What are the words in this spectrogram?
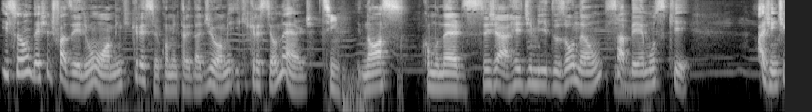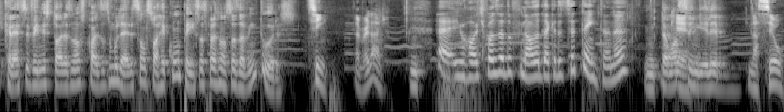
Isso não deixa de fazer ele um homem que cresceu com a mentalidade de homem e que cresceu nerd. Sim. E nós, como nerds, seja redimidos ou não, sabemos que a gente cresce vendo histórias nas quais as mulheres são só recompensas para as nossas aventuras. Sim, é verdade. É, e o Hot Fuzz é do final da década de 70, né? Então, assim, ele é, Nasceu?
